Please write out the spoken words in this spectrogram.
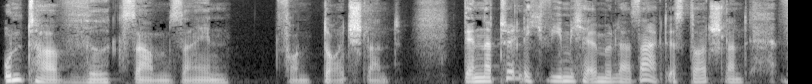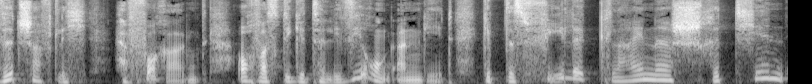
Unterwirksamsein von Deutschland. Denn natürlich, wie Michael Müller sagt, ist Deutschland wirtschaftlich hervorragend. Auch was Digitalisierung angeht, gibt es viele kleine Schrittchen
